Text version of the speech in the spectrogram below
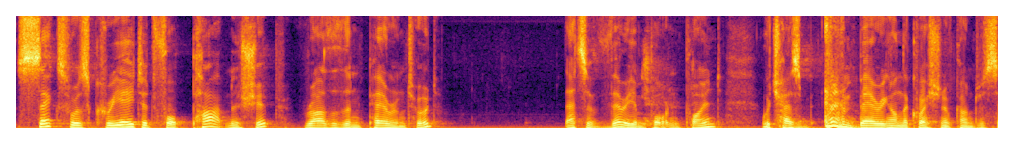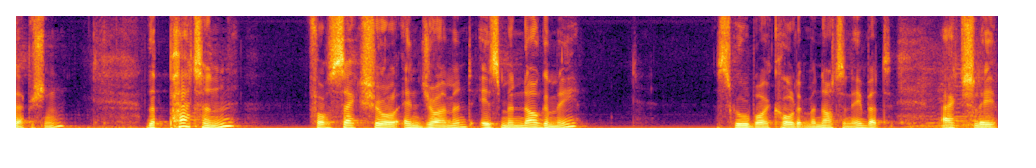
Sex was created for partnership rather than parenthood. That's a very important point, which has bearing on the question of contraception. The pattern for sexual enjoyment is monogamy. The schoolboy called it monotony, but actually,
